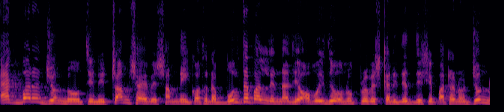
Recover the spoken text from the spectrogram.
একবারের জন্য তিনি ট্রাম্প সাহেবের সামনে এই কথাটা বলতে পারলেন না যে অবৈধ অনুপ্রবেশকারীদের দেশে পাঠানোর জন্য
